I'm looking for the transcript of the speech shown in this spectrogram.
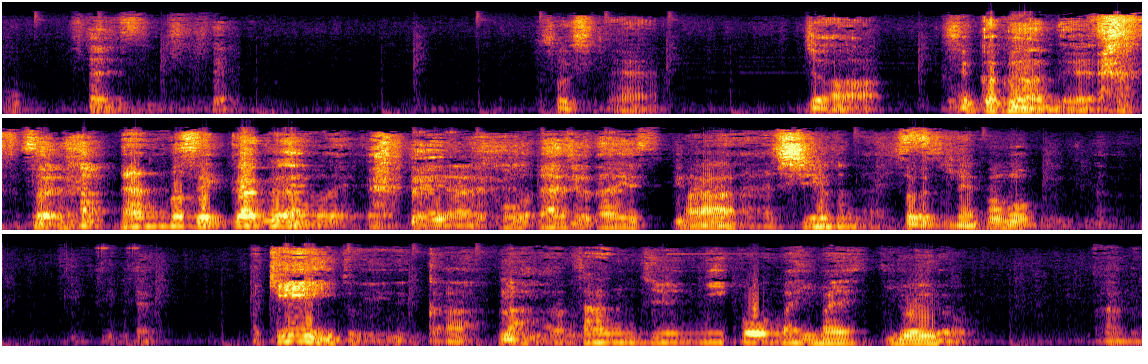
お二人ずつ聞きたい。そうですね。じゃあ、せっかくなんで。何のせっかくなんで、いや、こう、ラジオ大好きはな、ラジオないそうですね。もも。経緯というか、まあ、単純にこう、まあ、今いろいろあの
